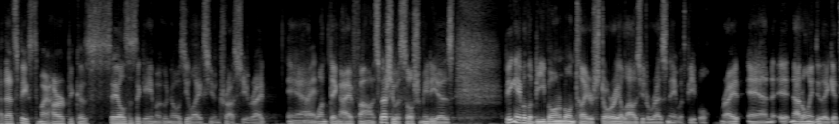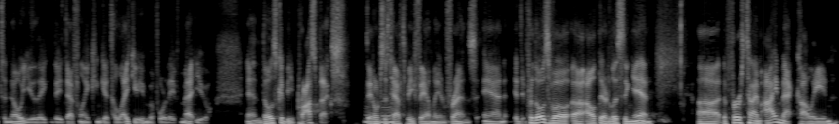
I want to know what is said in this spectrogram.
And that speaks to my heart because sales is a game of who knows you, likes you, and trusts you, right? And right. one thing I've found, especially with social media, is being able to be vulnerable and tell your story allows you to resonate with people, right? And it not only do they get to know you, they they definitely can get to like you even before they've met you. And those could be prospects. They mm-hmm. don't just mm-hmm. have to be family and friends. And it, for those of uh, out there listening in, uh, the first time I met Colleen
